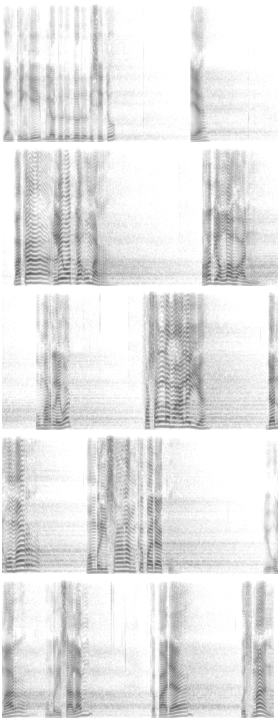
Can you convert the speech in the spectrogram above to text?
yang tinggi beliau duduk-duduk di situ. Ya. Maka lewatlah Umar radhiyallahu anhu. Umar lewat fasallama alayya. Dan Umar memberi salam kepadaku. Di Umar memberi salam kepada Utsman.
